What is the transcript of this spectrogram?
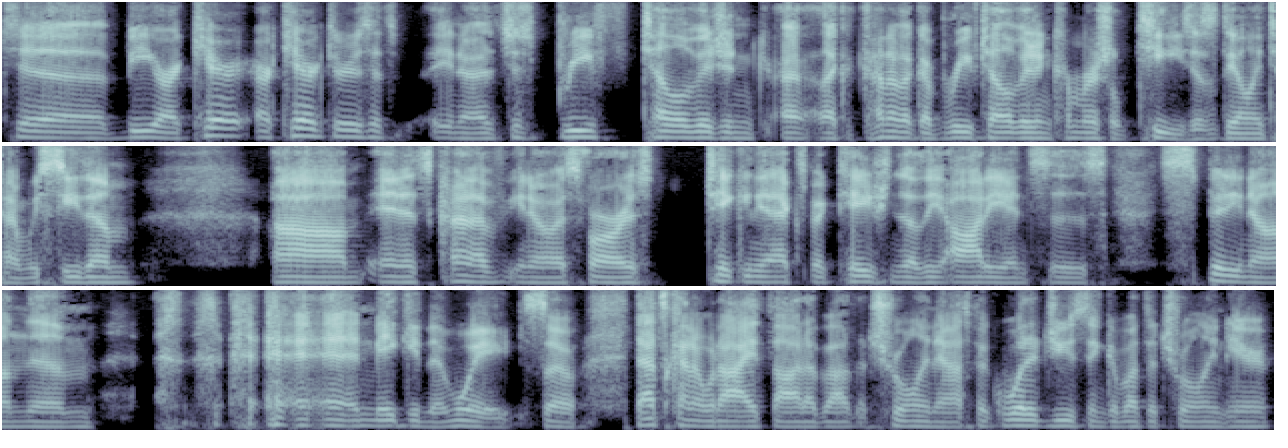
to be our char- our characters. It's you know, it's just brief television, uh, like a kind of like a brief television commercial tease. This is the only time we see them, um, and it's kind of you know, as far as taking the expectations of the audiences, spitting on them, and making them wait. So that's kind of what I thought about the trolling aspect. What did you think about the trolling here?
